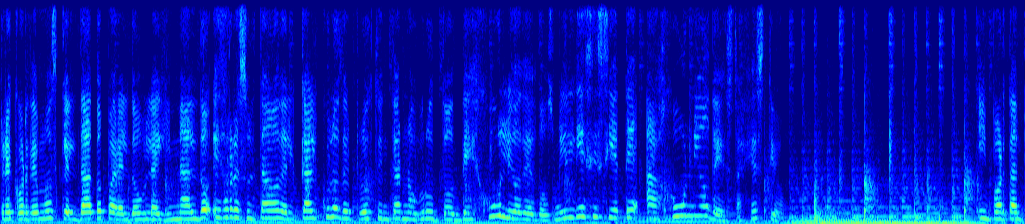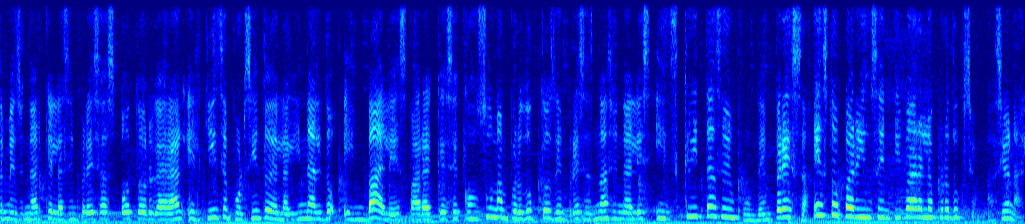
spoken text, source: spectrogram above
Recordemos que el dato para el doble aguinaldo es resultado del cálculo del Producto Interno Bruto de julio de 2017 a junio de esta gestión. Importante mencionar que las empresas otorgarán el 15% del aguinaldo en vales para que se consuman productos de empresas nacionales inscritas en Funda Empresa. Esto para incentivar a la producción nacional.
